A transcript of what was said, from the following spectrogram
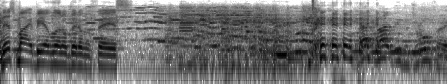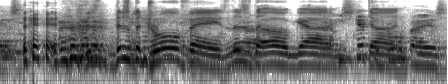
This might be a little bit of a face. That might be the drool phase. this, this is the drool phase. This is the oh god, I'm he skipped the drool phase.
